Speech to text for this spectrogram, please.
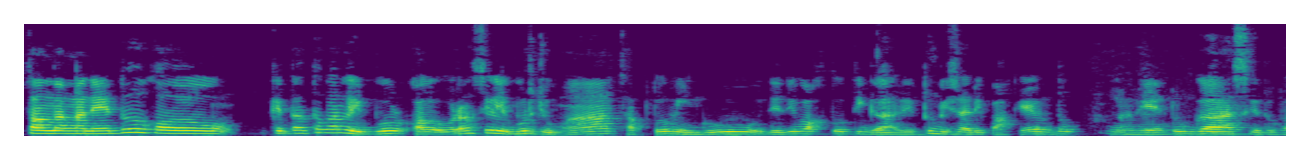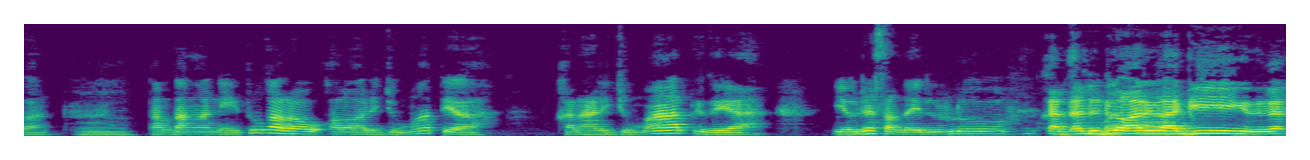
tantangannya itu kalau kita tuh kan libur kalau orang sih libur Jumat Sabtu Minggu jadi waktu tiga hari itu bisa dipakai untuk ngerjain tugas gitu kan hmm. tantangannya itu kalau kalau hari Jumat ya karena hari Jumat gitu ya ya udah santai dulu. Kan Mesti ada dua hari lagi gitu kan.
